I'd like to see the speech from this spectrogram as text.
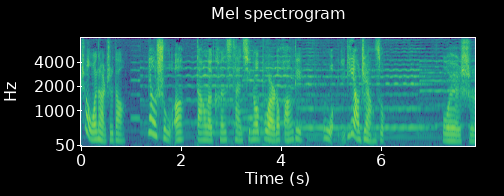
这我哪知道？要是我当了科恩斯坦奇诺布尔的皇帝，我一定要这样做。”我也是，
